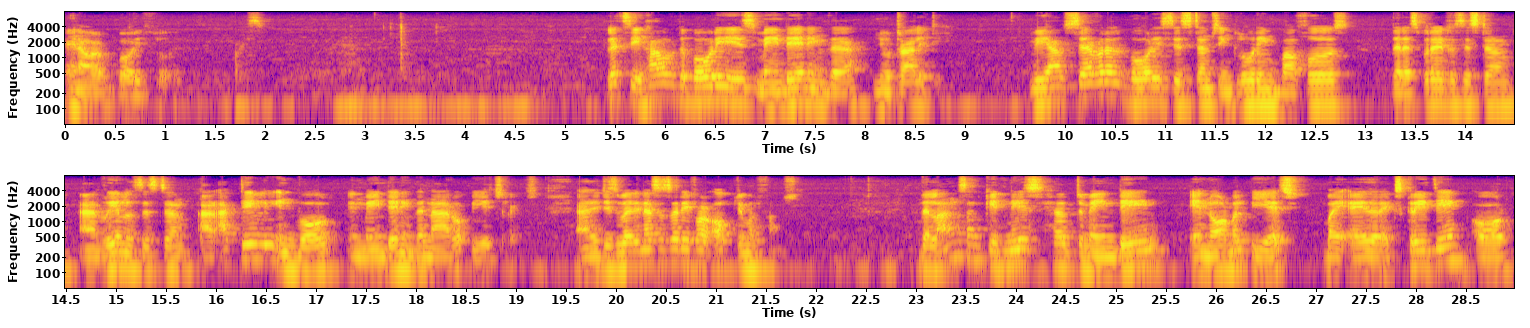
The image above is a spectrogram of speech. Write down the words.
in our body fluid. Let's see how the body is maintaining the neutrality. We have several body systems including buffers, the respiratory system and renal system are actively involved in maintaining the narrow pH range and it is very necessary for optimal function. The lungs and kidneys help to maintain a normal pH by either excreting or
